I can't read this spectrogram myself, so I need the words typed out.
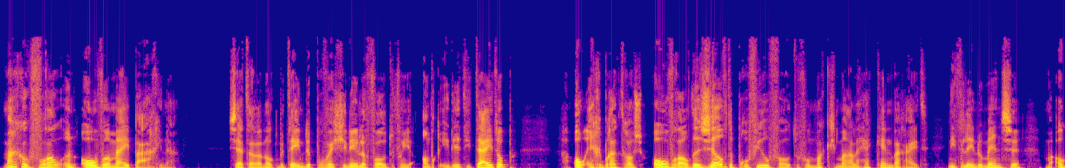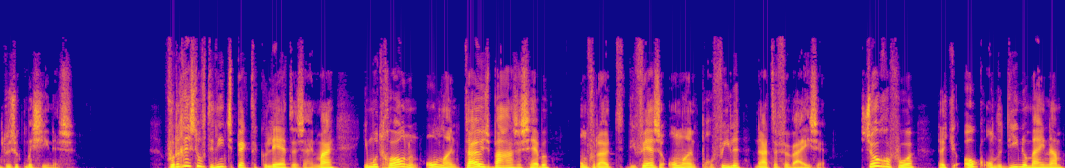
Maak ook vooral een over mij pagina. Zet er dan ook meteen de professionele foto van je andere identiteit op. Oh, en gebruik trouwens overal dezelfde profielfoto voor maximale herkenbaarheid. Niet alleen door mensen, maar ook door zoekmachines. Voor de rest hoeft het niet spectaculair te zijn, maar je moet gewoon een online thuisbasis hebben om vanuit diverse online profielen naar te verwijzen. Zorg ervoor dat je ook onder die domeinnaam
